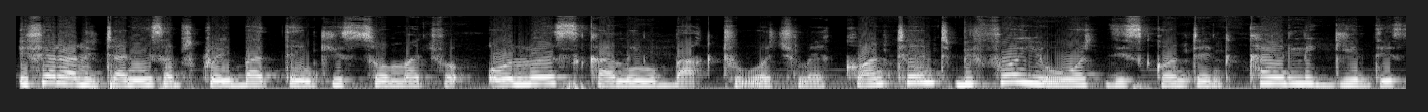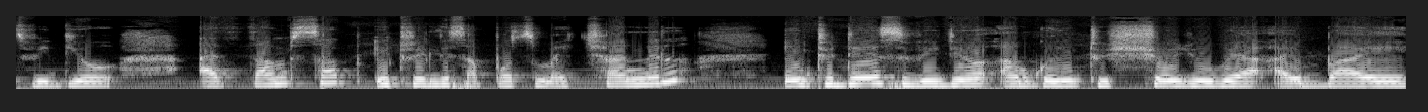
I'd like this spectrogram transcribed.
if you're a returning subscriber, thank you so much for always coming back to watch my content. Before you watch this content, kindly give this video a thumbs up. It really supports my channel. In today's video, I'm going to show you where I buy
